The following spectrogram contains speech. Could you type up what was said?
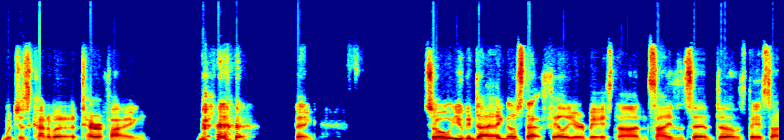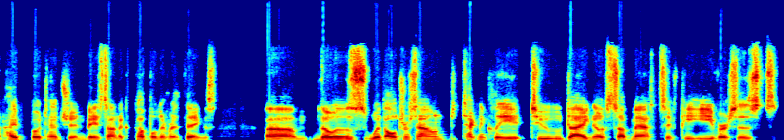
Which is kind of a terrifying thing. So you can diagnose that failure based on signs and symptoms, based on hypotension, based on a couple different things um, those with ultrasound technically to diagnose submassive PE versus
